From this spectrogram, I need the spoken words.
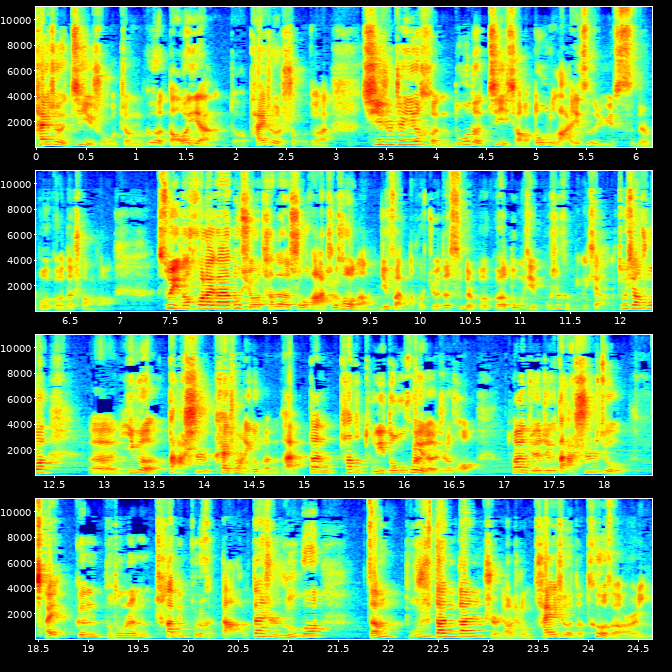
拍摄技术，整个导演的拍摄手段，其实这些很多的技巧都来自于斯皮尔伯格的创造。所以到后来大家都学到他的手法之后呢，你就反倒会觉得斯皮尔伯格的东西不是很明显了。就像说，呃，一个大师开创了一个门派，但他的徒弟都会了之后，突然觉得这个大师就，哎，跟普通人差别不是很大了。但是如果咱们不是单单只聊这种拍摄的特色而已，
